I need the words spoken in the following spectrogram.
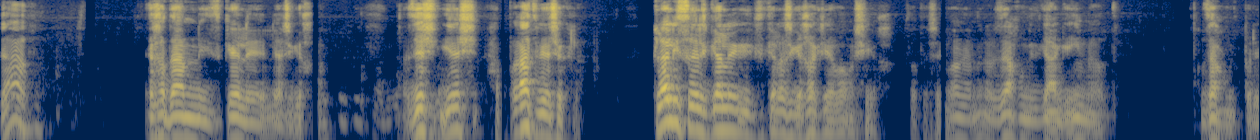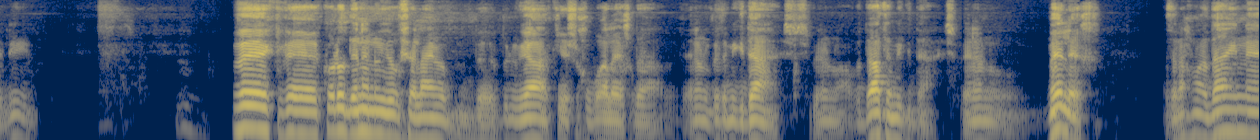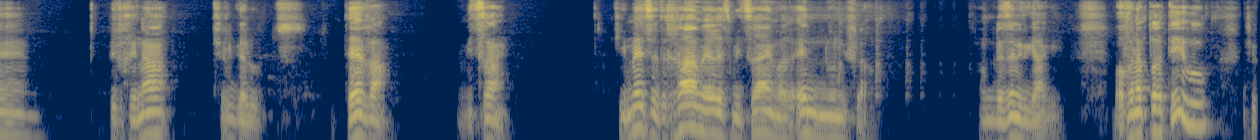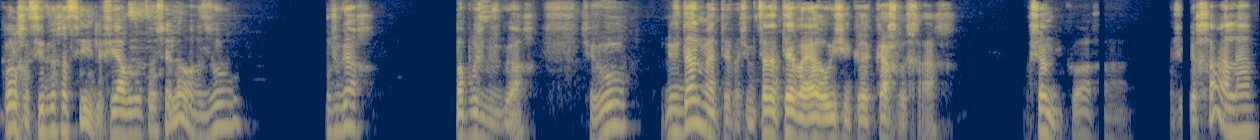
חסידיו איך אדם יזכה להשגחה. אז יש, יש הפרט ויש הכלל. כלל ישראל יזכה להשגחה כשיבוא המשיח. וזה אנחנו מתגעגעים מאוד. זה אנחנו מתפללים. וכל עוד אין לנו ירושלים בנויה, כי יש חוברה לה יחדיו, ואין לנו בית המקדש, ואין לנו עבודת המקדש, ואין לנו מלך, אז אנחנו עדיין אה, בבחינה של גלות, טבע, מצרים. כי מצאתך מארץ מצרים מראינו נפלא. לזה מתגעגעים. באופן הפרטי הוא שכל חסיד וחסיד, לפי עבודתו שלו, אז הוא מושגח. מה פירוש מושגח? שהוא נבדל מהטבע, שמצד הטבע היה ראוי שיקרה כך וכך, עכשיו מכוח ההשגחה עליו,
